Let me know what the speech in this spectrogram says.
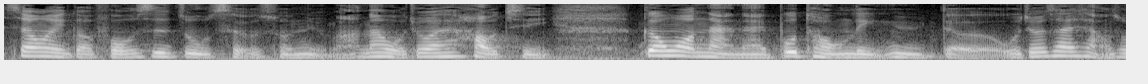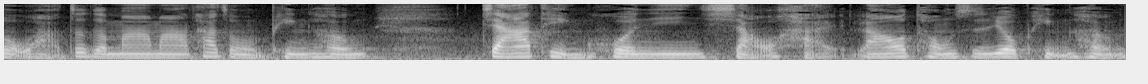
身为一个佛事主持的孙女嘛，那我就会好奇跟我奶奶不同领域的，我就在想说，哇，这个妈妈她怎么平衡家庭、婚姻、小孩，然后同时又平衡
